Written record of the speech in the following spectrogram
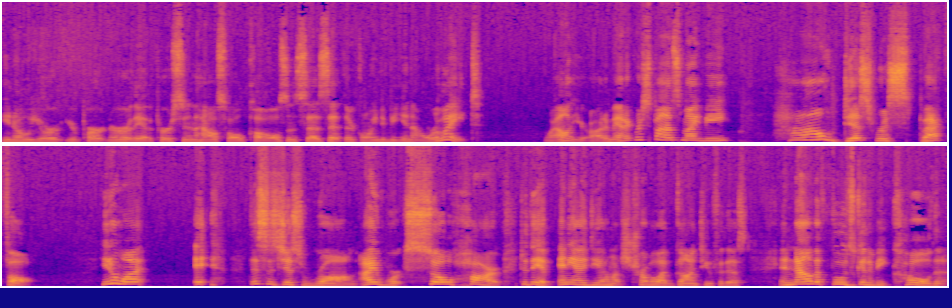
you know, your your partner or the other person in the household calls and says that they're going to be an hour late. Well, your automatic response might be, "How disrespectful." You know what? It This is just wrong. I worked so hard. Do they have any idea how much trouble I've gone to for this? And now the food's going to be cold. And,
